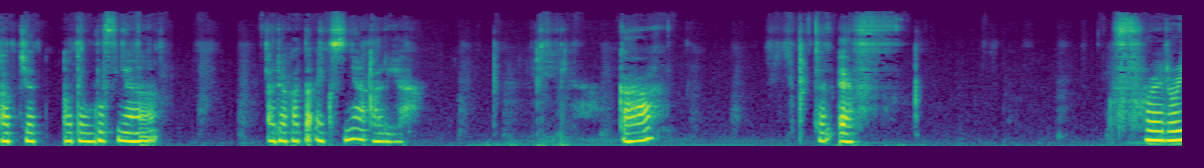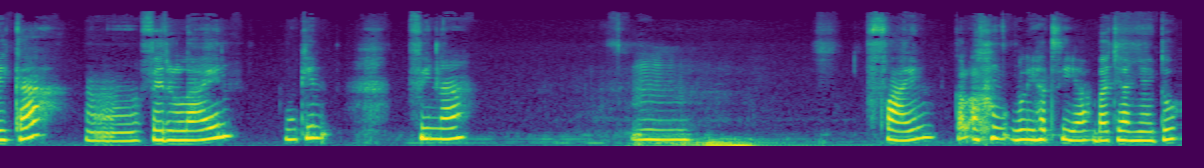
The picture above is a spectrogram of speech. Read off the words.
abjad atau hurufnya ada kata X nya kali ya. K dan F. Frederica uh, Federline mungkin Vina hmm, fine. Kalau aku melihat sih ya bacanya itu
